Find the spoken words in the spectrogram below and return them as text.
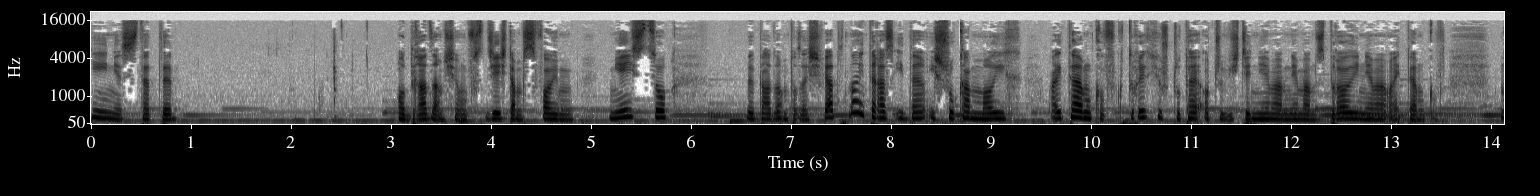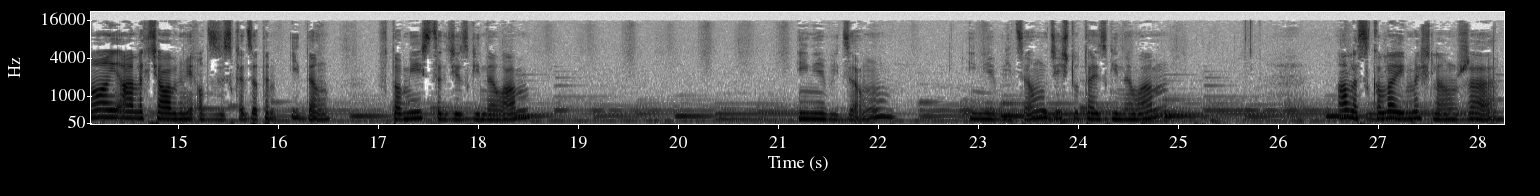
I niestety odradzam się gdzieś tam w swoim miejscu, wypadłam poza świat, no i teraz idę i szukam moich itemków, których już tutaj oczywiście nie mam, nie mam zbroi, nie mam itemków. No ale chciałabym je odzyskać, zatem idę w to miejsce, gdzie zginęłam i nie widzę, i nie widzę, gdzieś tutaj zginęłam, ale z kolei myślę, że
